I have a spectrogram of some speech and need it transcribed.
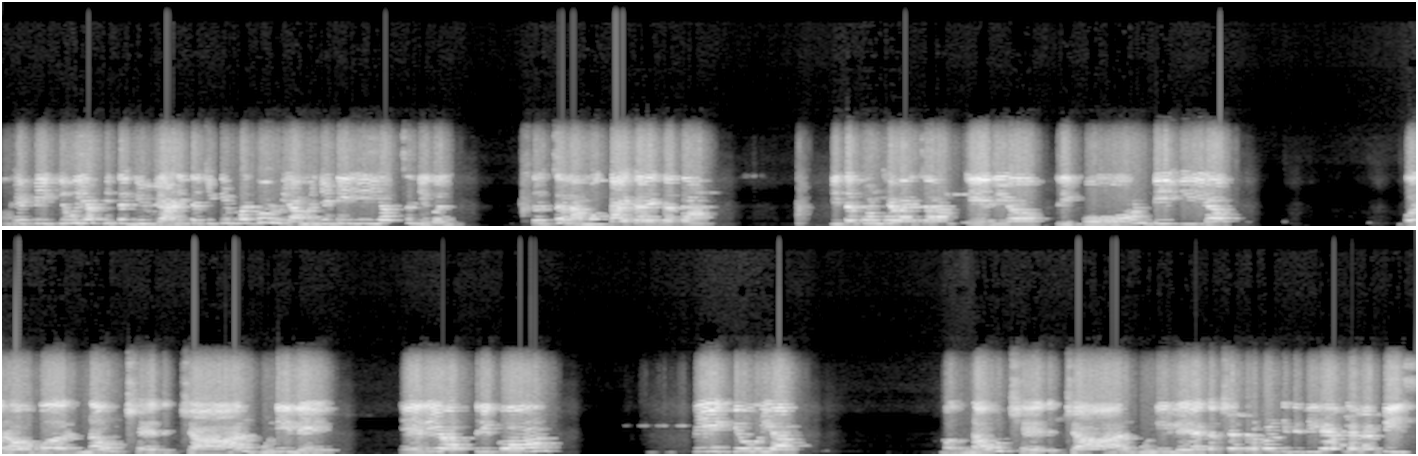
मग हे पी क्यू एफ इथं घेऊया आणि त्याची किंमत भरूया. म्हणजे डीई एफ च निघल. तर चला मग काय करायचं आता? तिथं कोण ठेवायचा? एरिया त्रिकोण डीई एफ e, बरोबर. नऊ छेद चार गुणिले एरिया ऑफ त्रिकोण पी क्यू एफ मग नऊ छेद चार गुणिले याचं क्षेत्रफळ किती दिले आपल्याला? वीस.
